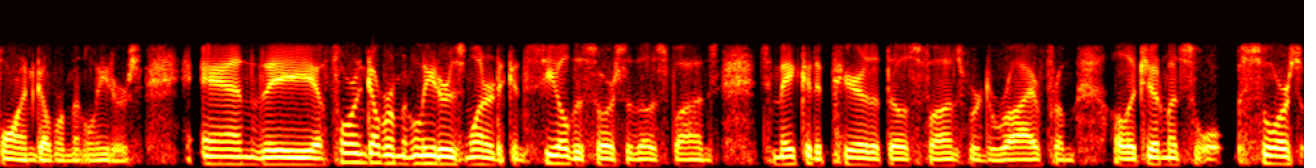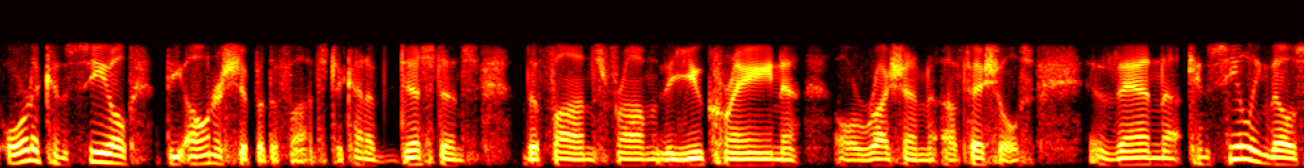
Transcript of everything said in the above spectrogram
foreign government leaders, and the foreign government leaders wanted to conceal the source of those funds to make it appear that those funds were derived from a legitimate source, or to conceal the ownership of the funds, to kind of distance the funds from the Ukraine or Russian officials, then concealing those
